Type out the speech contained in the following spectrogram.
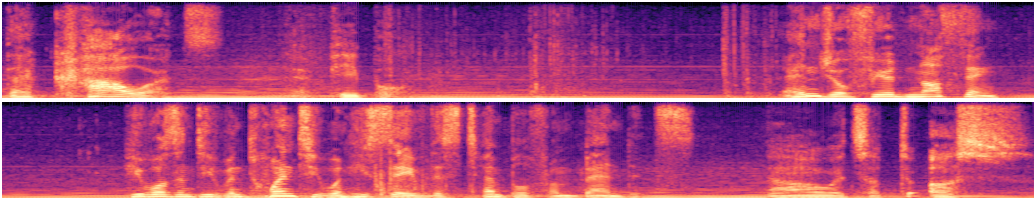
They're cowards. They're people. Enjo feared nothing. He wasn't even 20 when he saved this temple from bandits. Now it's up to us.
